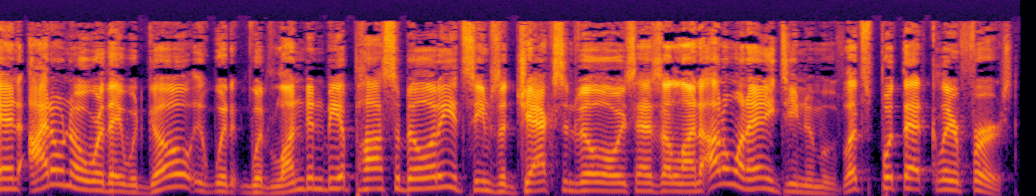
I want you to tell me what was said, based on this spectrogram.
And I don't know where they would go. Would would London be a possibility? It seems that Jacksonville always has that line. I don't want any team to move. Let's put that clear first.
